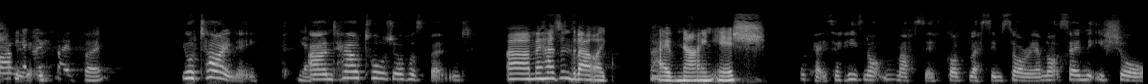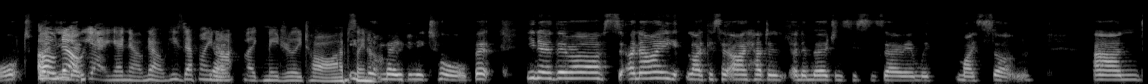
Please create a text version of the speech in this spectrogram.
I'm five foot. You're tiny. Yeah. And how tall's your husband? Um, my husband's about like five nine ish. Okay, so he's not massive. God bless him. Sorry, I'm not saying that he's short. oh no, know, yeah, yeah, no, no, he's definitely yeah. not like majorly tall. Absolutely he's not. not majorly tall, but you know there are, and I, like I said, I had a, an emergency cesarean with my son, and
